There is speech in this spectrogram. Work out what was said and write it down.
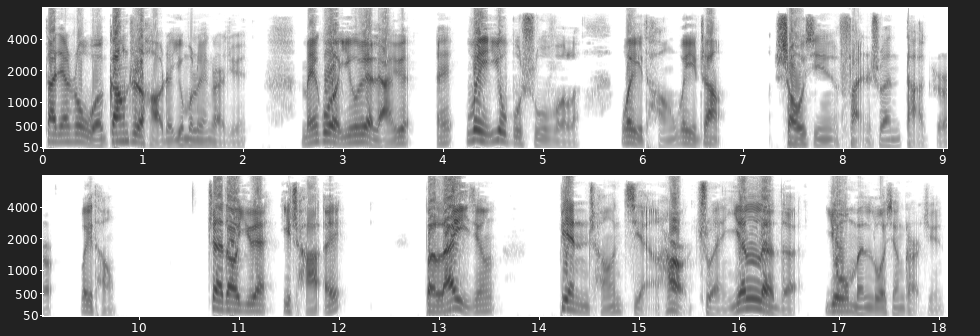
大家说，我刚治好这幽门螺旋杆菌，没过一个月俩月，哎，胃又不舒服了，胃疼、胃胀、烧心、反酸、打嗝、胃疼。再到医院一查，哎，本来已经变成减号转阴了的幽门螺旋杆菌，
